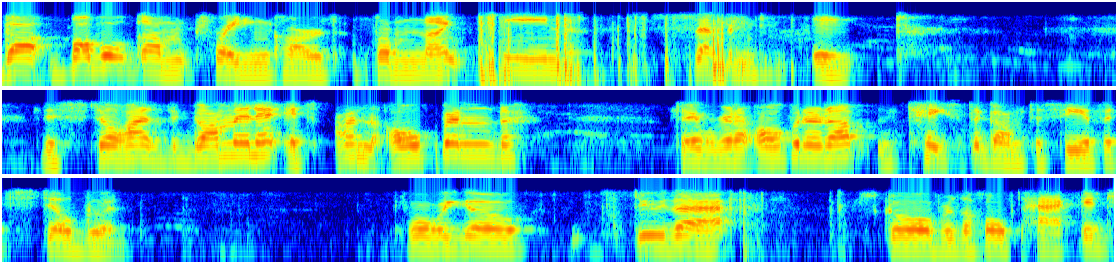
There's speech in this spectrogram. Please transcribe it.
got bubblegum trading cards from 1978. This still has the gum in it. It's unopened. Okay, we're going to open it up and taste the gum to see if it's still good. Before we go do that, let's go over the whole package.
